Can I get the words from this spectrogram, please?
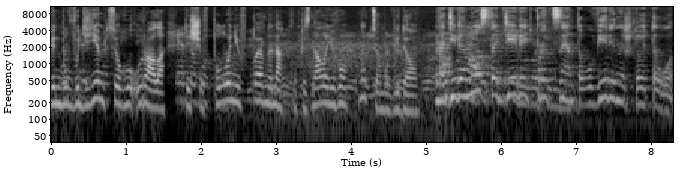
Він був водієм цього Урала. Те, що в полоні впевнена, упізнала його на цьому відео. На 99% уверены, что это он.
